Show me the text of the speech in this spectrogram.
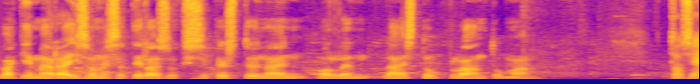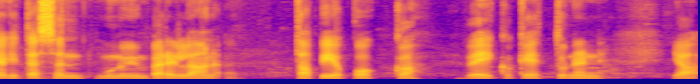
väkimäärä isommissa tilaisuuksissa pystyy näin ollen lähes tuplaantumaan. Tosiaankin tässä nyt mun ympärillä on Tapio Pokka, Veikko Kettunen ja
